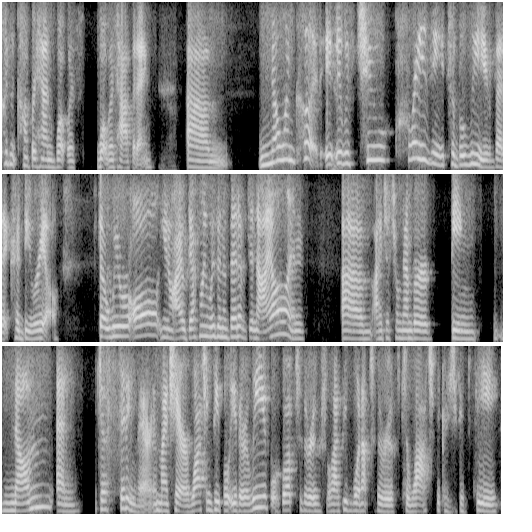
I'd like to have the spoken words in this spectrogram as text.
couldn't comprehend what was what was happening. Um, no one could. It, it was too crazy to believe that it could be real. So we were all, you know, I definitely was in a bit of denial, and um, I just remember being numb and just sitting there in my chair, watching people either leave or go up to the roof. A lot of people went up to the roof to watch because you could see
